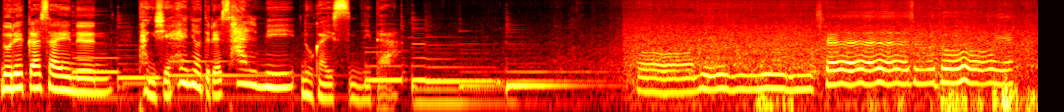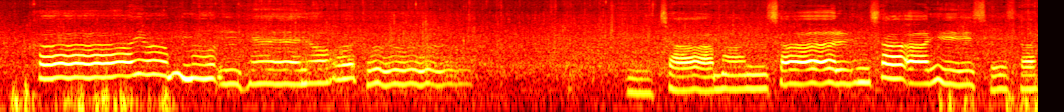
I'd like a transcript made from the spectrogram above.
노래 가사에는 당시 해녀들의 삶이 녹아 있습니다. 참한 살림살이 세상이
